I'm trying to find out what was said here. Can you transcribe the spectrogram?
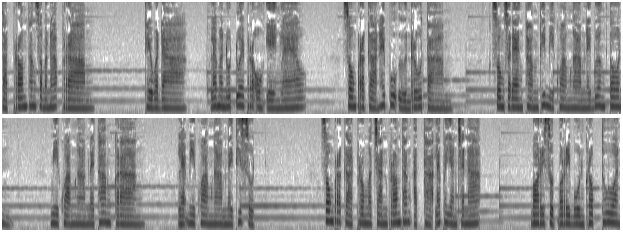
สัตว์พร้อมทั้งสมณะพราหมณ์ เทวดาและมนุษย์ด้วยพระองค์เองแล้ว ทรงประกาศให้ผู้อื่นรู้ตาม ทรงแสดงธรรมที่มีความงามในเบื้องต้น มีความงามในท่ามกลาง และมีความงามในที่สุด ทรงประกาศพรหมจรรย์พร้อมทั้งอัฏฐะและพยัญชนะ บริสุทธิ์บริบูรณ์ครบถ้วน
